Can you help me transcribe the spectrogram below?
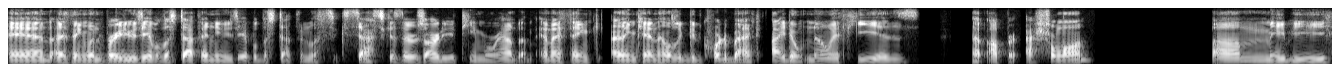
And I think when Brady was able to step in, he was able to step in with success because there was already a team around him. And I think I think Tannehill's a good quarterback. I don't know if he is that upper echelon. Um, maybe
